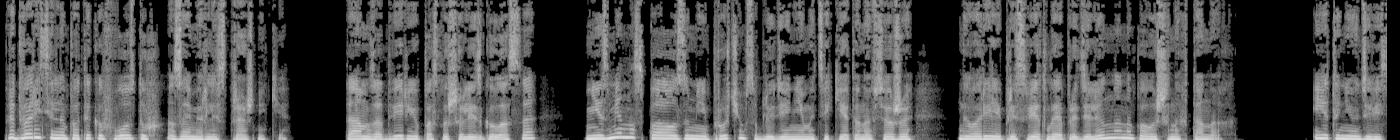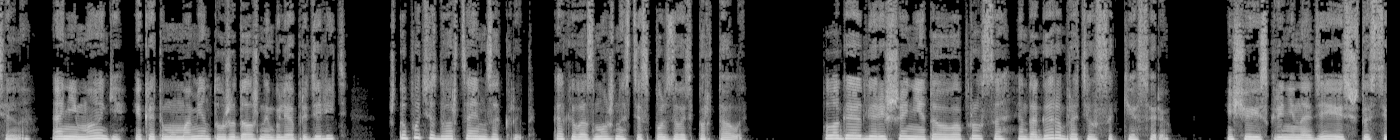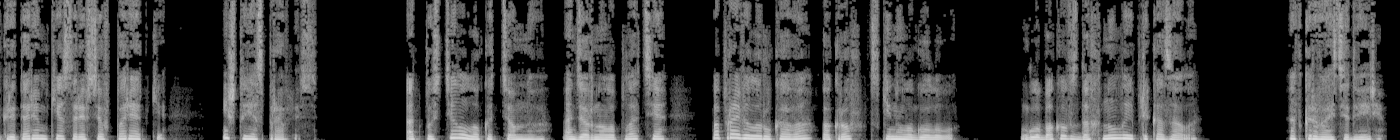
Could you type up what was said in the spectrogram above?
Предварительно потыкав воздух, замерли стражники. Там за дверью послышались голоса, неизменно с паузами и прочим соблюдением этикета, но все же говорили пресветлые определенно на повышенных тонах. И это неудивительно. Они маги, и к этому моменту уже должны были определить, что путь из дворца им закрыт, как и возможность использовать порталы. Полагаю, для решения этого вопроса Эдагар обратился к Кесарю. Еще искренне надеюсь, что с секретарем Кесаря все в порядке, и что я справлюсь. Отпустила локоть темного, одернула платье, поправила рукава, покров, вскинула голову. Глубоко вздохнула и приказала. «Открывайте двери».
